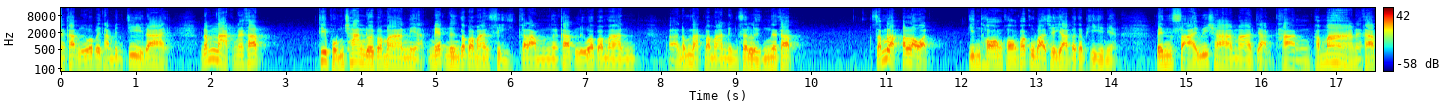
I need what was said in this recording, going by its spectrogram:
นะครับ หรือว่าไปทำเป็นจี้ได้ น้ำหนักนะครับ ที่ผมช่างโดยประมาณเนี่ยเม็ดหนึ่งก็ประมาณ 4 กรัมนะครับ หรือว่าประมาณน้ำหนักประมาณ 1 สลึงนะครับสำหรับประหลอดกินทองของพระครูบาชยาปัตตภีเนี่ยเป็นสายวิชามาจากทางพม่านะครับ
